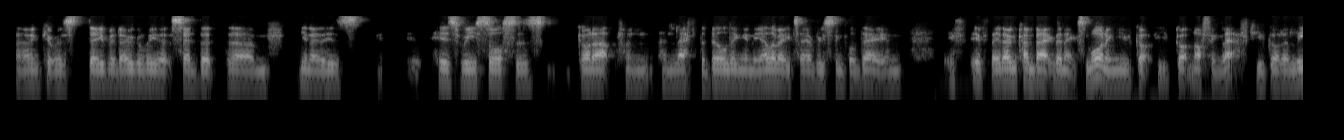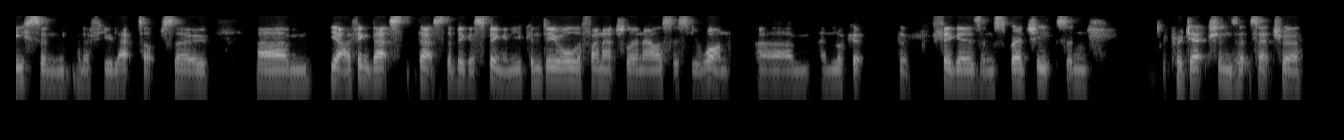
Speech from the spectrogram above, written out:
I think it was David Ogilvy that said that um, you know his his resources got up and, and left the building in the elevator every single day, and if if they don't come back the next morning, you've got you've got nothing left. You've got a lease and, and a few laptops. So um, yeah, I think that's that's the biggest thing, and you can do all the financial analysis you want um, and look at the figures and spreadsheets and projections, etc.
